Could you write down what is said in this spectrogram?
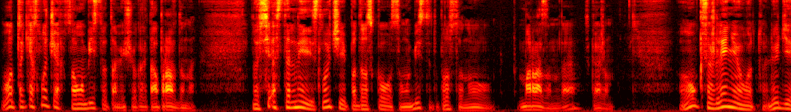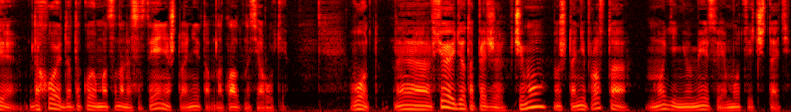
Вот в таких случаях самоубийство там еще как-то оправдано. Но все остальные случаи подросткового самоубийства это просто, ну, маразм, да, скажем. Ну, к сожалению, вот люди доходят до такого эмоционального состояния, что они там накладывают на себя руки. Вот. Э, все идет, опять же, к чему? Потому что они просто, многие не умеют свои эмоции читать.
